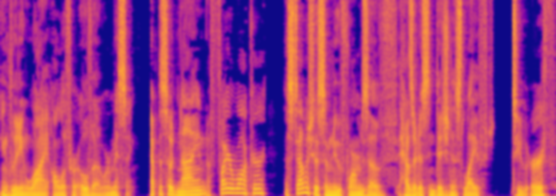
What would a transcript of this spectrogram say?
including why all of her ova were missing. Episode 9, Firewalker, establishes some new forms of hazardous indigenous life to Earth.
